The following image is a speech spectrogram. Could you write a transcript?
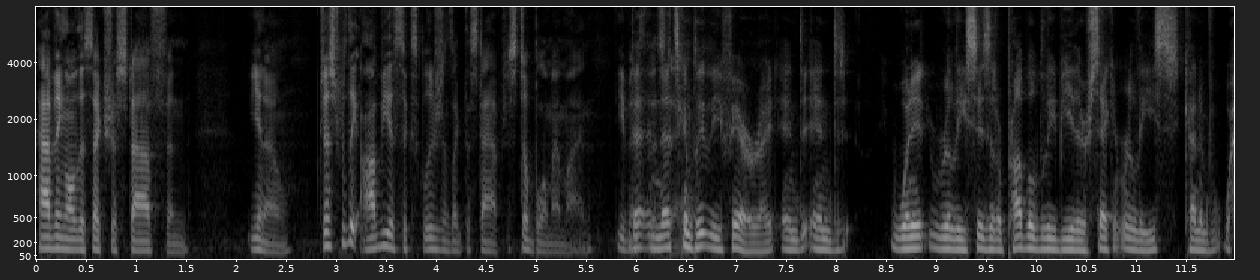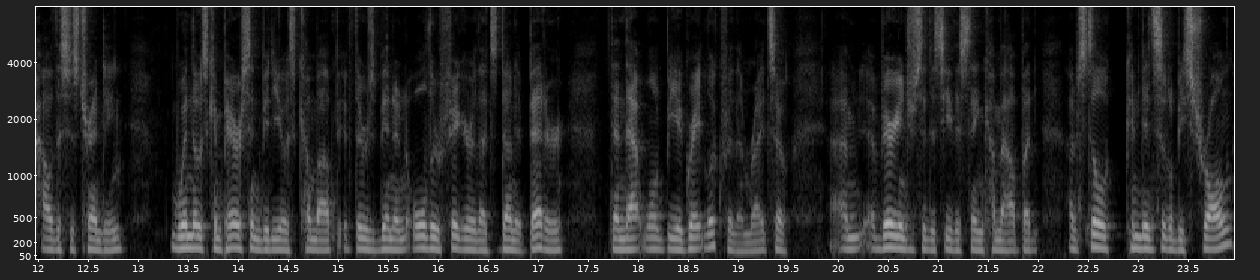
having all this extra stuff and you know, just really obvious exclusions like the staff just still blow my mind. Even That, and that's day. completely fair, right? And and when it releases, it'll probably be their second release, kind of how this is trending. When those comparison videos come up, if there's been an older figure that's done it better, then that won't be a great look for them, right? So I'm very interested to see this thing come out, but I'm still convinced it'll be strong,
